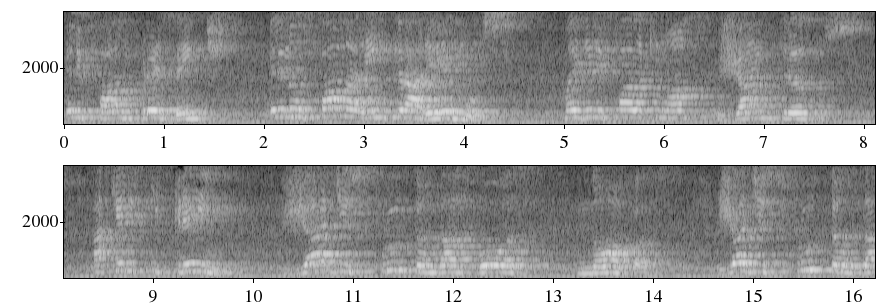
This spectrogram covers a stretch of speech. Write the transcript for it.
Ele fala no presente, ele não fala entraremos, mas ele fala que nós já entramos. Aqueles que creem já desfrutam das boas novas, já desfrutam da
